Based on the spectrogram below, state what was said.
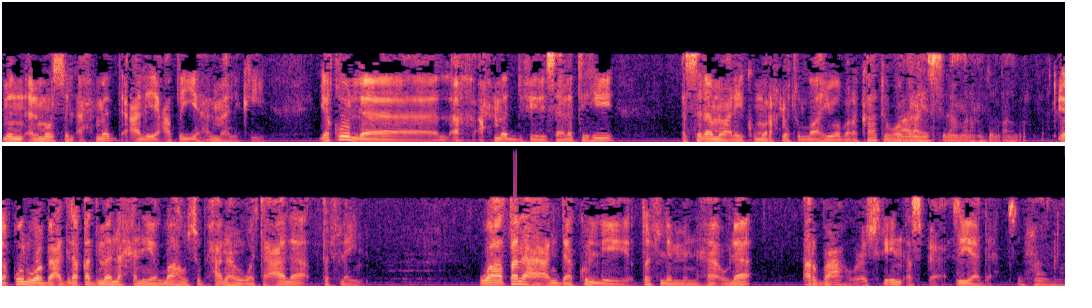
من المرسل أحمد علي عطية المالكي. يقول الأخ أحمد في رسالته السلام عليكم ورحمة الله وبركاته. وبعد. السلام ورحمة الله وبركاته. يقول وبعد لقد منحني الله سبحانه وتعالى طفلين. وطلع عند كل طفل من هؤلاء أربعة وعشرين أصبع زيادة. سبحان الله.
